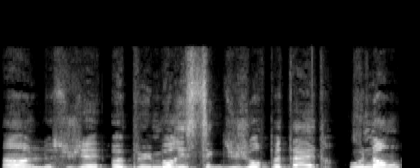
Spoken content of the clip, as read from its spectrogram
hein, le sujet un peu humoristique du jour peut-être, ou non,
